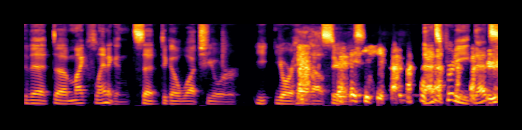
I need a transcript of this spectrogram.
that uh, Mike Flanagan said to go watch your your Hill House series. yeah. That's pretty. That's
